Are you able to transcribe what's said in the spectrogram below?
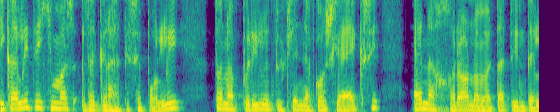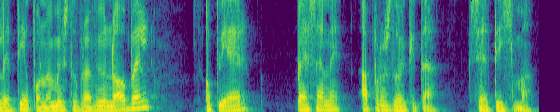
Η καλή τύχη μας δεν κράτησε πολύ. Τον Απρίλιο του 1906, ένα χρόνο μετά την τελετή απονομής του βραβείου Νόμπελ, ο Πιέρ πέθανε απροσδόκητα σε ατύχημα.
